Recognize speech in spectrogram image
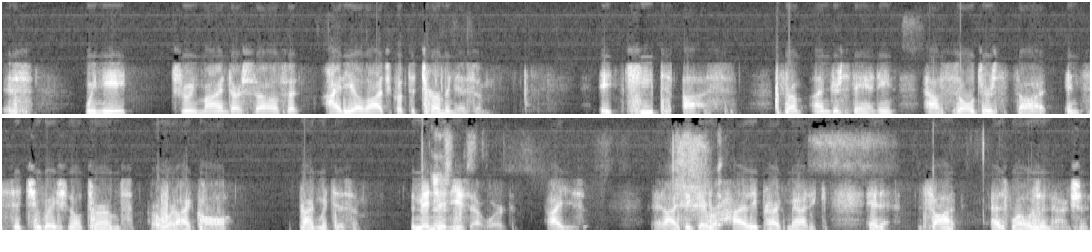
is we need to remind ourselves that ideological determinism it keeps us from understanding how soldiers thought in situational terms or what I call pragmatism. The men didn't use that word. I use it. And I think they were highly pragmatic in thought as well as in action.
